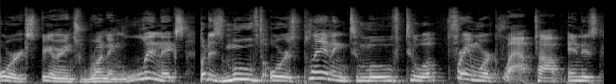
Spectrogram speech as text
or experience running Linux, but has moved or is planning to move to a framework laptop and is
